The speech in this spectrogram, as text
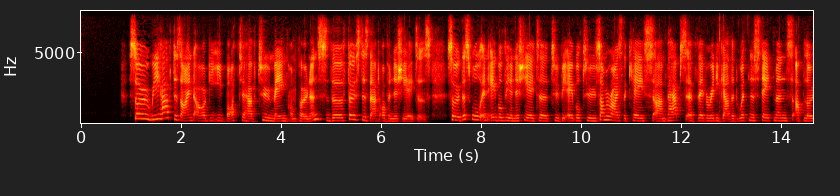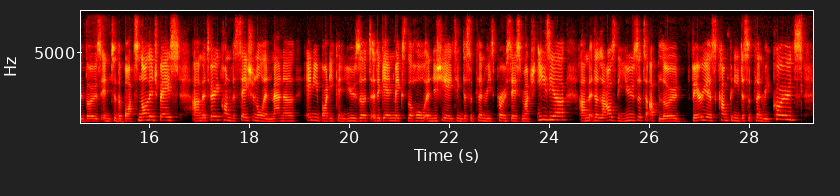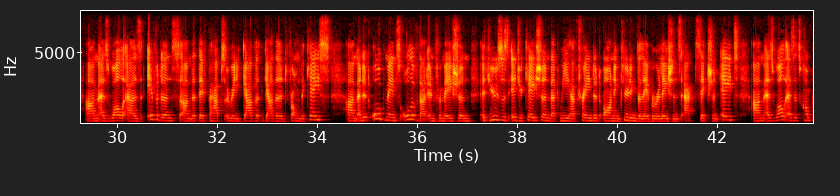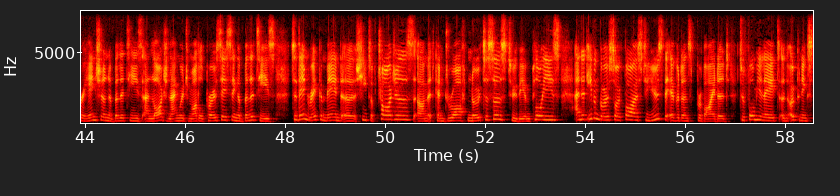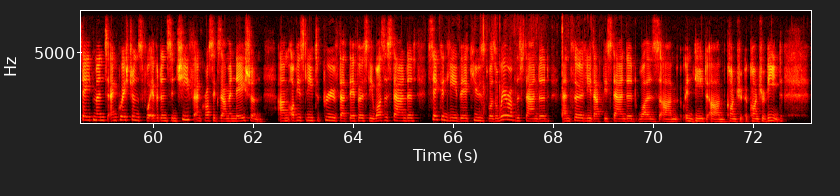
So we have designed our DE bot to have two main components. The first is that of initiators. So this will enable the initiator to be able to summarize the case, um, perhaps if they've already gathered witness statements, upload those into the bot's knowledge base. Um, it's very conversational in manner. Anybody can use it. It again makes the whole initiating disciplinaries process much easier. Um, it allows the user to upload various company disciplinary codes, um, as well as evidence um, that they've perhaps already gather, gathered from the case. Um, and it augments all of that information. It uses education that we have trained it on, including the Labor Relations Act, Section 8, um, as well as its comprehension abilities and large language model processing abilities to then recommend a sheet of charges. Um, it can draft notices to the employees, and it even goes so far as to use the evidence provided to formulate an opening statement and questions for evidence in chief and cross examination. Um, obviously, to prove that there firstly was a standard. Secondly, the accused was aware of the standard. And thirdly, that the standard was um, indeed um, contra contravened.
